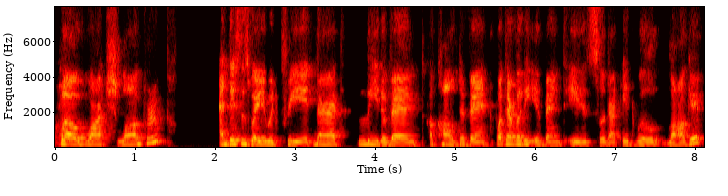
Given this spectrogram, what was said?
CloudWatch log group. And this is where you would create that lead event, account event, whatever the event is, so that it will log it.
